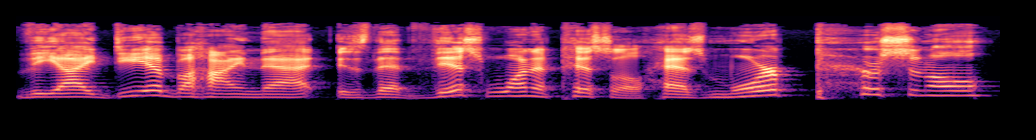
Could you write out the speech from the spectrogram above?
The idea behind that is that this one epistle has more personal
